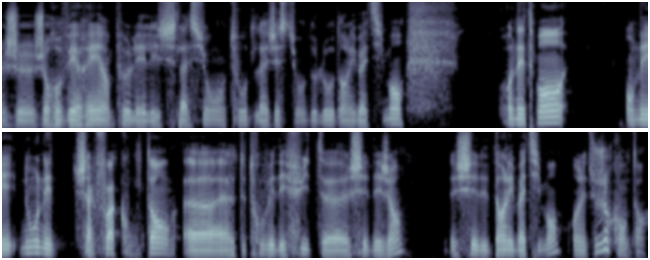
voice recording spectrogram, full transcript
je je reverrais un peu les législations autour de la gestion de l'eau dans les bâtiments. Honnêtement, on est nous, on est chaque fois content, de trouver des fuites, chez des gens, chez dans les bâtiments. On est toujours content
